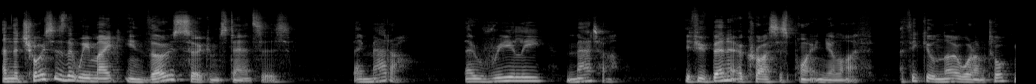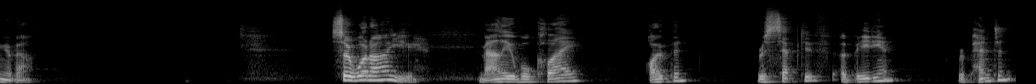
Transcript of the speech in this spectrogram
And the choices that we make in those circumstances, they matter. They really matter. If you've been at a crisis point in your life, I think you'll know what I'm talking about. So, what are you? Malleable clay? Open? Receptive? Obedient? Repentant?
